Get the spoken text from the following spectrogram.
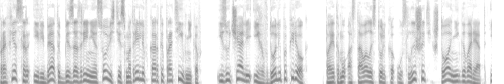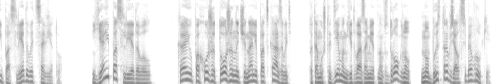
Профессор и ребята без зазрения совести смотрели в карты противников, изучали их вдоль и поперек, поэтому оставалось только услышать, что они говорят, и последовать совету. Я и последовал. Каю, похоже, тоже начинали подсказывать, потому что демон едва заметно вздрогнул, но быстро взял себя в руки.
